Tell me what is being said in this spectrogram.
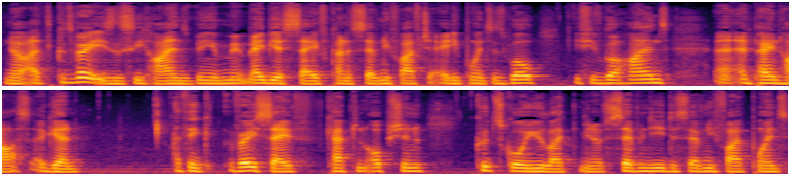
you know, I could very easily see Hynes being a, maybe a safe kind of 75 to 80 points as well if you've got Hynes and, and Payne Haas again. I think a very safe captain option could score you like, you know, 70 to 75 points,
